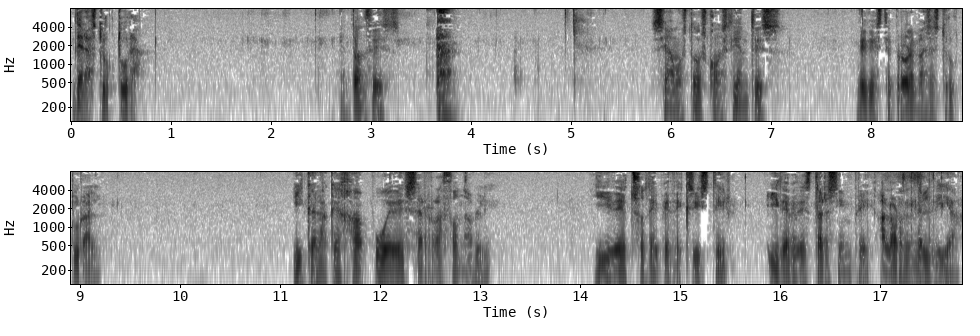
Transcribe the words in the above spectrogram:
de la estructura. Entonces, seamos todos conscientes de que este problema es estructural y que la queja puede ser razonable y de hecho debe de existir y debe de estar siempre al orden del día,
